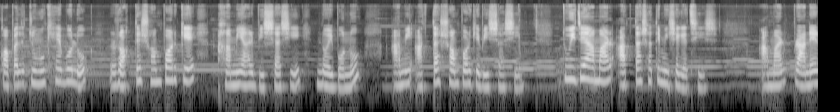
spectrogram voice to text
কপালে চুমু খেয়ে বলুক, রক্তের সম্পর্কে আমি আর বিশ্বাসী নই বনু, আমি আত্মার সম্পর্কে বিশ্বাসী। তুই যে আমার আত্মার সাথে মিশে গেছিস, আমার প্রাণের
